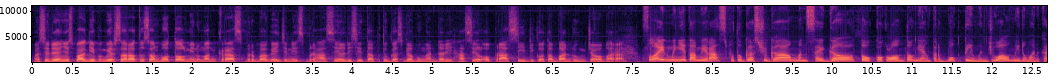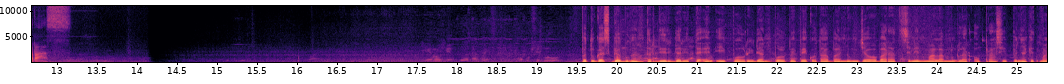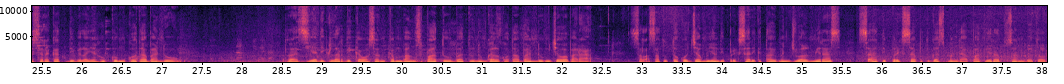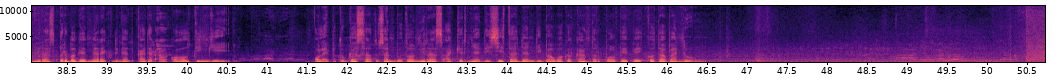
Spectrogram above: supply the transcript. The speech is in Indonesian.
Masih di News Pagi, pemirsa ratusan botol minuman keras berbagai jenis berhasil disita petugas gabungan dari hasil operasi di kota Bandung, Jawa Barat. Selain menyita miras, petugas juga mensegel toko kelontong yang terbukti menjual minuman keras. Petugas gabungan terdiri dari TNI, Polri, dan Pol PP Kota Bandung, Jawa Barat Senin malam menggelar operasi penyakit masyarakat di wilayah hukum Kota Bandung. Razia digelar di kawasan Kembang Sepatu, Batu Nunggal, Kota Bandung, Jawa Barat. Salah satu toko jamu yang diperiksa diketahui menjual miras. Saat diperiksa, petugas mendapati ratusan botol miras berbagai merek dengan kadar alkohol tinggi. Oleh petugas, ratusan botol miras akhirnya disita dan dibawa ke kantor Pol PP Kota Bandung.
